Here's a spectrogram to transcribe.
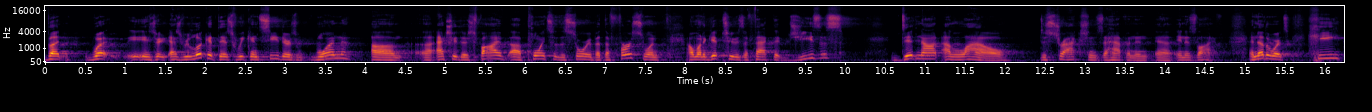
But what is, as we look at this, we can see there's one, um, uh, actually, there's five uh, points of the story, but the first one I want to get to is the fact that Jesus did not allow distractions to happen in, uh, in his life. In other words, he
